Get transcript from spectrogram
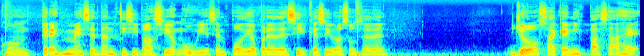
con tres meses de anticipación, hubiesen podido predecir que eso iba a suceder. Yo saqué mis pasajes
